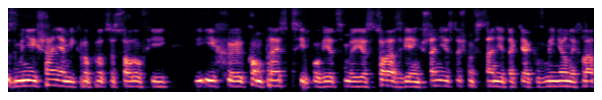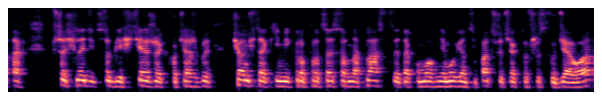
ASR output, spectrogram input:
zmniejszania mikroprocesorów i, ich e, kompresji, powiedzmy, jest coraz większa. Nie jesteśmy w stanie, tak jak w minionych latach, prześledzić sobie ścieżek, chociażby ciąć taki mikroprocesor na plastry, tak umownie mówiąc, i patrzeć, jak to wszystko działa.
